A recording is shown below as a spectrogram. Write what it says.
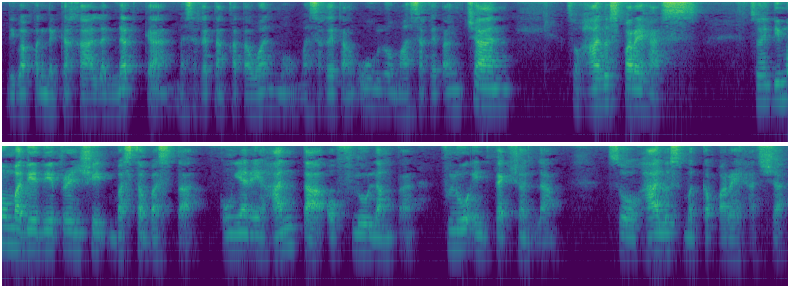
Di ba? Pag nagkakalagnat ka, masakit ang katawan mo, masakit ang ulo, masakit ang tiyan. So, halos parehas. So, hindi mo madidifferentiate basta-basta kung yan ay hanta o flu lang flu infection lang. So, halos magkaparehas siya.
